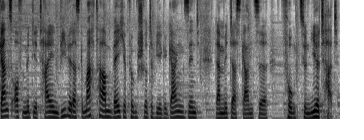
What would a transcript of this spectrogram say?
ganz offen mit dir teilen, wie wir das gemacht haben, welche fünf Schritte wir gegangen sind, damit das Ganze funktioniert hat.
